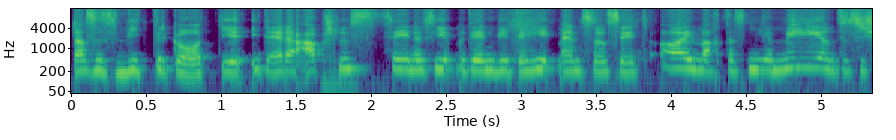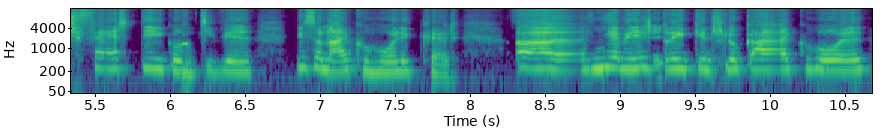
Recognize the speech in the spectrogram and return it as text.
dass es weitergeht. Die, in dieser Abschlussszene sieht man dann, wie der Hitman so sagt, oh, ich mache das nie mehr und das ist fertig und ich will wie so ein Alkoholiker. Äh, nie mehr trinken, einen Schluck Alkohol.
